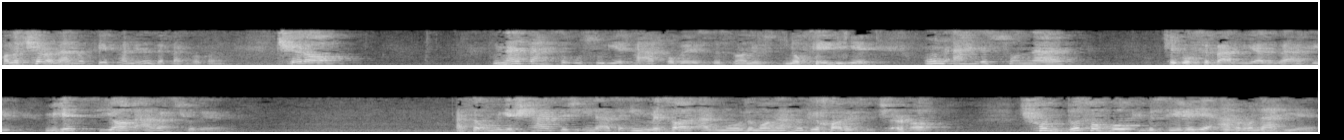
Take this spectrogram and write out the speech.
حالا چرا نه؟ نکته فنی رو دقت بکنیم چرا؟ نه بحث اصولی تعقب استثناء نکته دیگه اون اهل سنت که گفته برمیگرده به اخیر میگه سیاق عوض شده. اصلا اون میگه شرطش اینه اصلا این مثال از مورد ما نحنفی خارجه. چرا؟ چون دو تا حکم به سیغه امر و نهیه.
